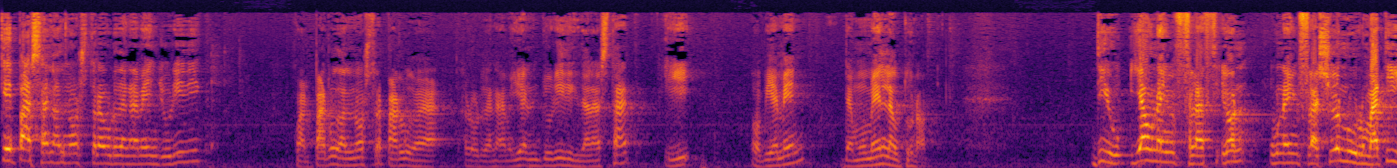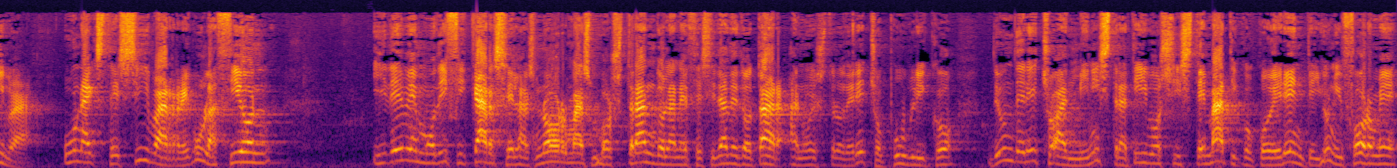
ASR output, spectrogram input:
què passa en el nostre ordenament jurídic? Quan parlo del nostre, parlo de l'ordenament jurídic de l'Estat i, òbviament, de moment l'autonòmic. Diu, hi ha una inflació, una inflació normativa, una excesiva regulación y deben modificarse las normas mostrando la necesidad de dotar a nuestro derecho público de un derecho administrativo sistemático, coherente y uniforme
